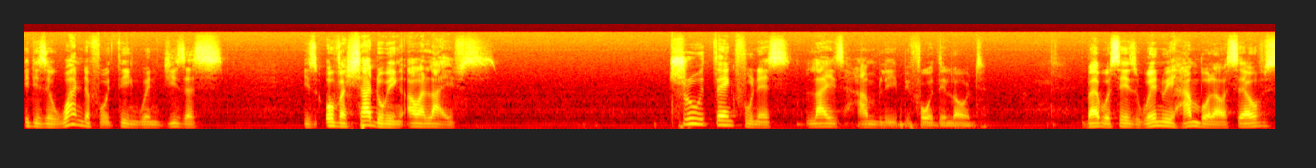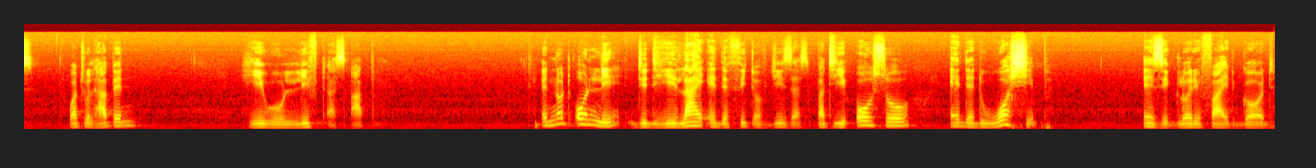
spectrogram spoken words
It is a wonderful thing when Jesus is overshadowing our lives True thankfulness lies humbly before the Lord. The Bible says, when we humble ourselves, what will happen? He will lift us up. And not only did he lie at the feet of Jesus, but he also added worship as he glorified God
